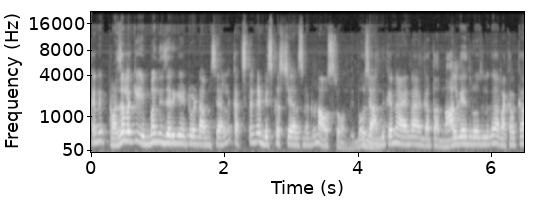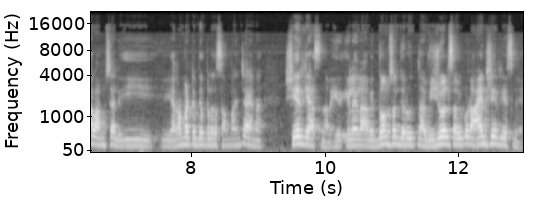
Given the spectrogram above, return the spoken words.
కానీ ప్రజలకి ఇబ్బంది జరిగేటువంటి అంశాలని ఖచ్చితంగా డిస్కస్ చేయాల్సినటువంటి అవసరం ఉంది. బహుశా. అందుకని ఆయన గత నాలుగైదు రోజులుగా రకరకాల అంశాలు ఈ ఎర్రమట్టి దెబ్బలకు సంబంధించి ఆయన షేర్ చేస్తున్నారు. ఇలా ఇలా విధ్వంసం జరుగుతున్న విజువల్స్ అవి కూడా ఆయన షేర్ చేసినాయి.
